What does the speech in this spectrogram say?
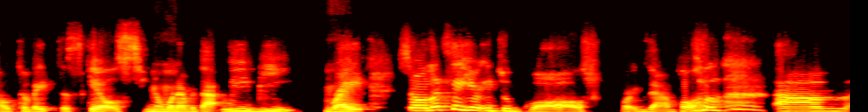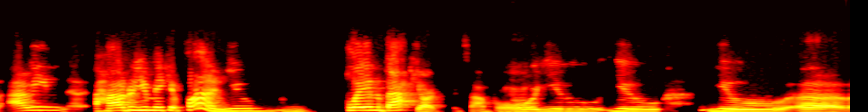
cultivate the skills, you know, mm-hmm. whatever that may be, mm-hmm. right? So let's say you're into golf, for example. um, I mean, how do you make it fun? You play in the backyard, for example, mm-hmm. or you you you uh,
